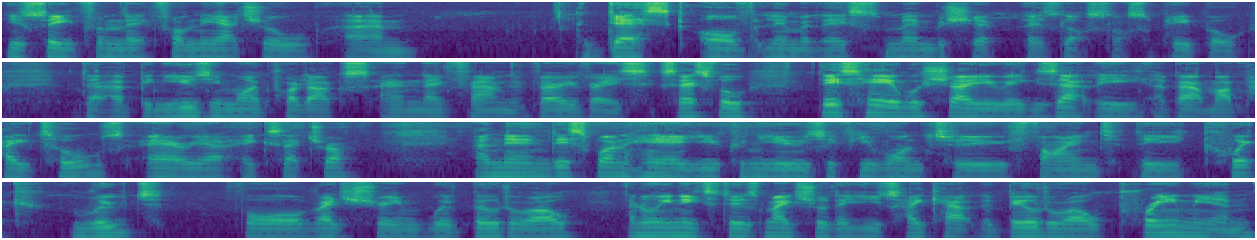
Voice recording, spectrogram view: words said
You'll see from the from the actual um, desk of Limitless membership, there's lots, lots of people that have been using my products and they found it very, very successful. This here will show you exactly about my pay tools area, etc. And then this one here you can use if you want to find the quick route for registering with Builderall and all you need to do is make sure that you take out the Builderall Premium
